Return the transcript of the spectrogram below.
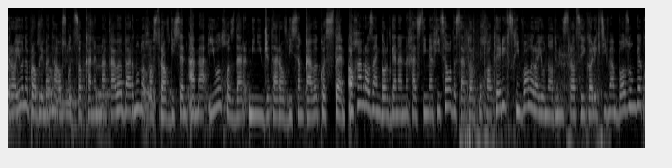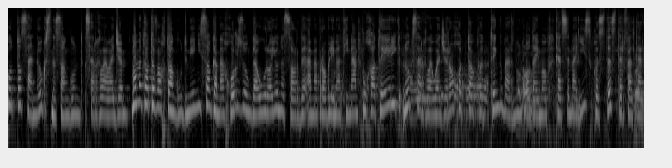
район проблемата осқутсок кананма қавы барнун хострав дисен ама юл хуз дар минивже тарав дисен қавы косте охам розангорд ганан нахастима хисад сардар пухатерик схинвал район администрации коллективан базунга котта санукс нсангунд сарглаваджем моментат вақтан гудмени сагама хурзунга у район сарде ама проблематима пухатерик нук сарглаваджа ра хотта коттинг барнун одаймок касма ис косте стерфалтар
